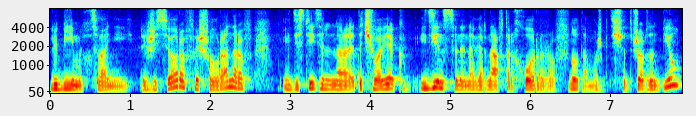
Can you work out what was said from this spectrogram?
любимых званий режиссеров и шоураннеров. И действительно, это человек, единственный, наверное, автор хорроров, ну, там, может быть, еще Джордан Пил,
